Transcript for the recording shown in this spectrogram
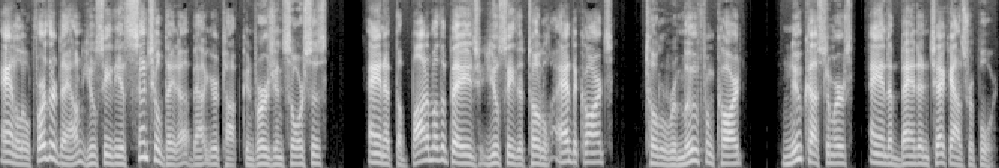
And a little further down, you'll see the essential data about your top conversion sources and at the bottom of the page, you'll see the total add to carts, total removed from cart, new customers, and abandoned checkouts report.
